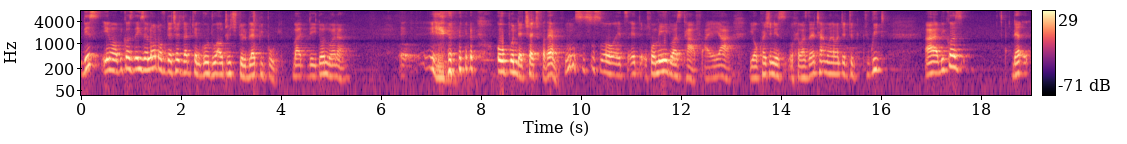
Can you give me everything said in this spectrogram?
this you know because there is a lot of the church that can go do outreach to black people but they don't wanna open the church for them Mm, so, it's it for me it was tough I, yeah your question is was there a time when i wanted to, quit uh, because the,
